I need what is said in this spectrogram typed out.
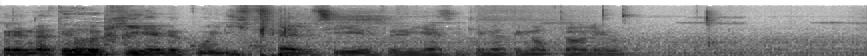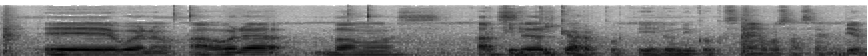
Pero no tengo que ir al oculista el siguiente día, así que no tengo problema. Eh, bueno, ahora vamos a A hacer... criticar, porque es lo único que sabemos hacer. Bien.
